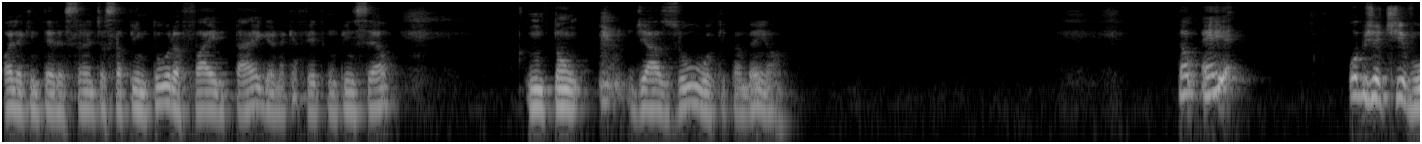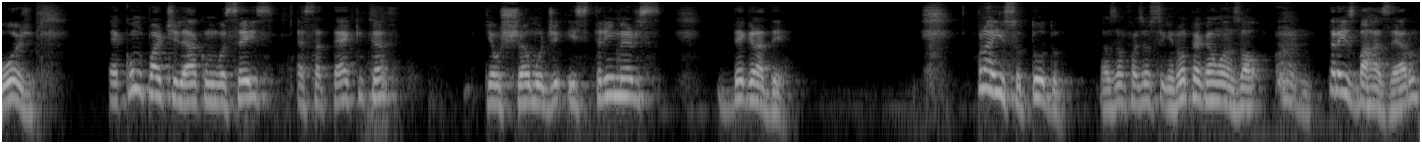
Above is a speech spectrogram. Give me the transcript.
Olha que interessante essa pintura Fire Tiger, né, que é feita com pincel. Um tom de azul aqui também, ó. Então, é o objetivo hoje é compartilhar com vocês essa técnica que eu chamo de streamers degradê. Para isso tudo, nós vamos fazer o seguinte, vamos pegar um anzol 3/0,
